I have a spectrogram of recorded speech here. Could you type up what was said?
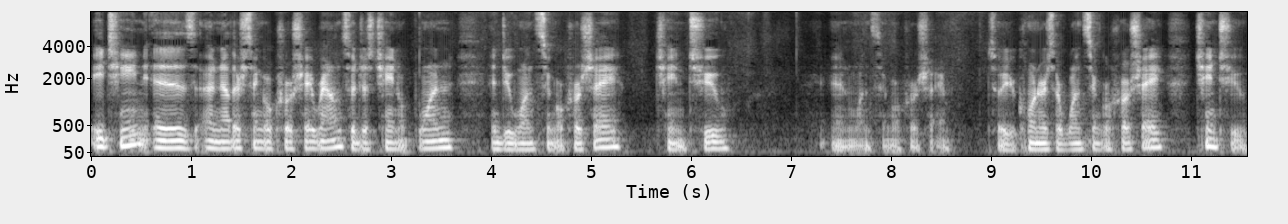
18 is another single crochet round, so just chain up one and do one single crochet, chain two, and one single crochet. So your corners are one single crochet, chain two,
